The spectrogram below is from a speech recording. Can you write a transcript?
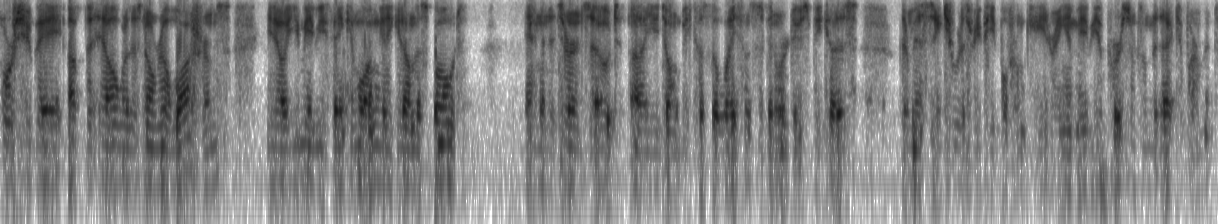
Horseshoe Bay up the hill where there's no real washrooms, you know, you may be thinking, well, I'm going to get on this boat. And then it turns out uh, you don't because the license has been reduced because they're missing two or three people from catering and maybe a person from the deck department.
